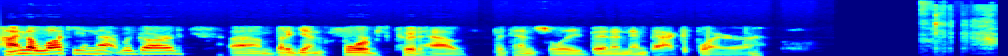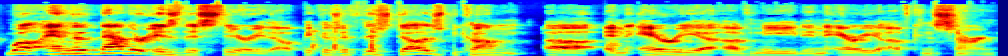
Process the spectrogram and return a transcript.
kind of lucky in that regard. Um, but again, Forbes could have potentially been an impact player. Well, and the, now there is this theory though, because if this does become uh, an area of need, an area of concern,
